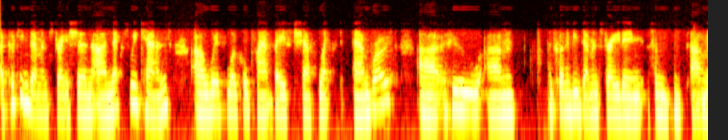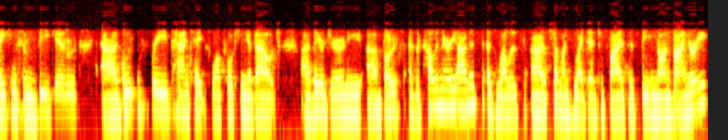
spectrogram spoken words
a cooking demonstration uh, next weekend uh, with local plant-based chef Lex Ambrose, uh, who um, is going to be demonstrating some, uh, making some vegan, uh, gluten-free pancakes while talking about uh, their journey, uh, both as a culinary artist as well as uh, someone who identifies as being non-binary.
